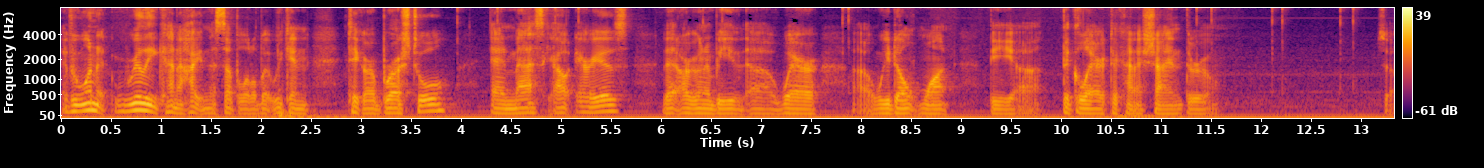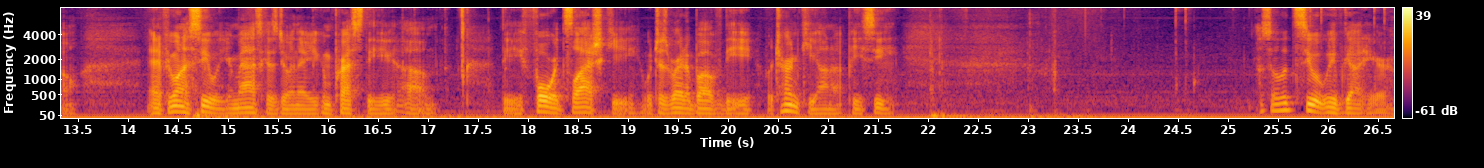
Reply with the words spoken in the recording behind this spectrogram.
if we want to really kind of heighten this up a little bit, we can take our brush tool and mask out areas that are going to be uh, where uh, we don't want the uh, the glare to kind of shine through. So, and if you want to see what your mask is doing there, you can press the um, the forward slash key, which is right above the return key on a PC. So let's see what we've got here.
